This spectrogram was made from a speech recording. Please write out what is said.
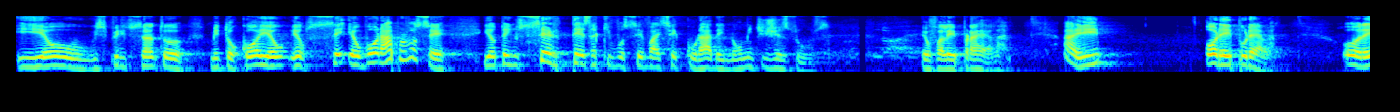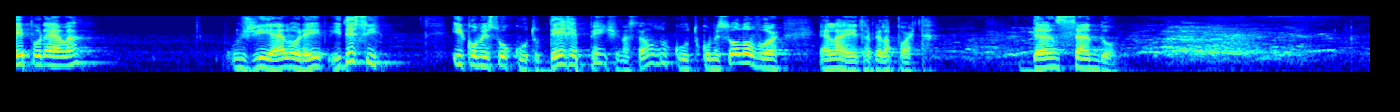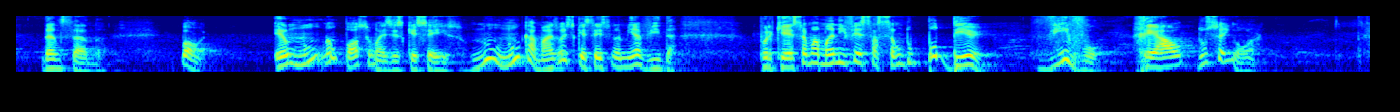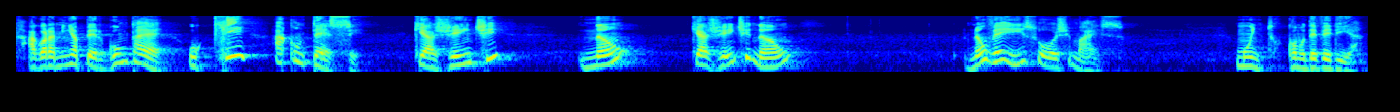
E eu, o Espírito Santo me tocou e eu, eu, sei, eu vou orar por você. E eu tenho certeza que você vai ser curada em nome de Jesus. Eu falei para ela. Aí, orei por ela. Orei por ela, ungi ela, orei e desci. E começou o culto. De repente, nós estávamos no culto, começou o louvor. Ela entra pela porta, dançando dançando. Bom, eu não, não posso mais esquecer isso. Nunca mais vou esquecer isso na minha vida. Porque essa é uma manifestação do poder vivo, real do Senhor. Agora, minha pergunta é: o que acontece que a gente não, que a gente não, não vê isso hoje mais? Muito, como deveria.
